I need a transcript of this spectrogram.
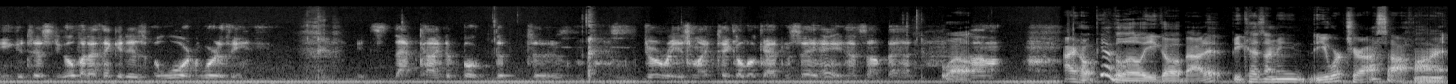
egotistical, but I think it is award worthy. It's that kind of book that. Uh, juries might take a look at and say, "Hey, that's not bad." Well, um, I hope you have a little ego about it because I mean, you worked your ass off on it.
